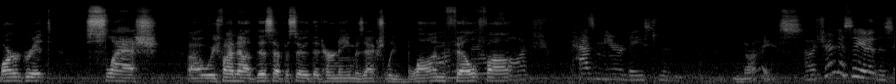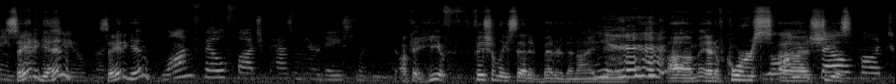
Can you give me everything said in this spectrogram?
Margaret slash. Uh, we find out this episode that her name is actually Blonde Felfa. Nice. I was trying to say it at the same time. Say it time. again. Too, but Say it again. Blonde fell foch Casimir de Slavy. Okay, he officially said it better than I did. Um, and of course, uh, she is. Fell fotch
